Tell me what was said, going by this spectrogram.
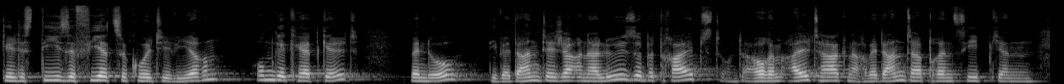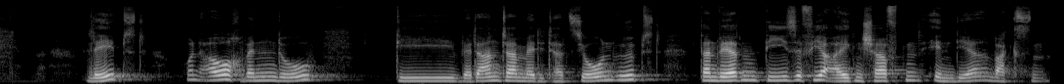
gilt es, diese vier zu kultivieren. Umgekehrt gilt, wenn du die vedantische Analyse betreibst und auch im Alltag nach Vedanta-Prinzipien lebst und auch wenn du die Vedanta-Meditation übst, dann werden diese vier Eigenschaften in dir wachsen.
